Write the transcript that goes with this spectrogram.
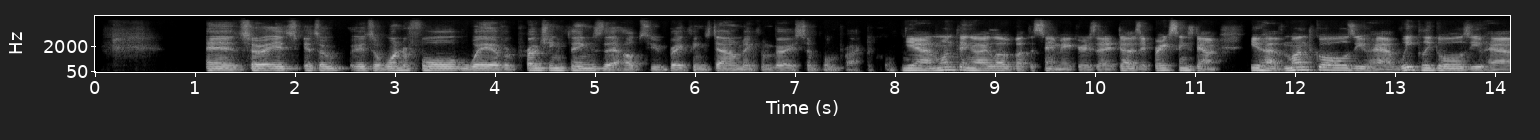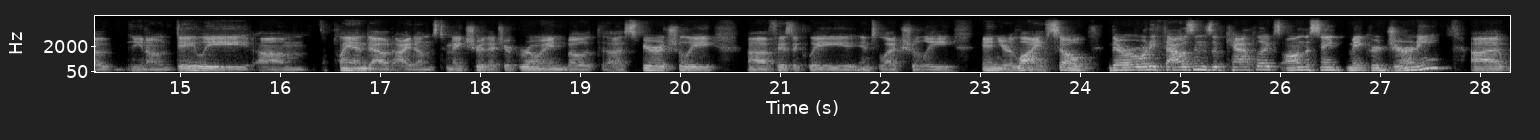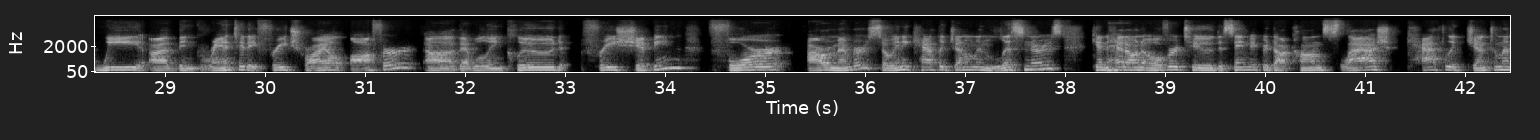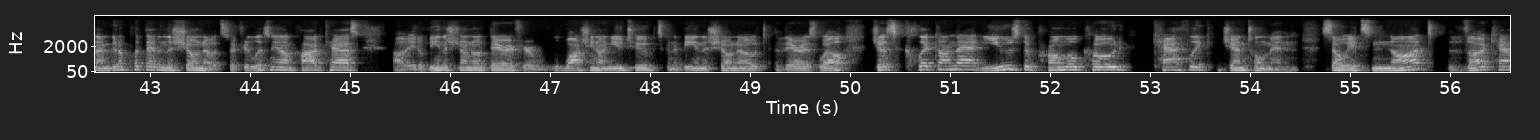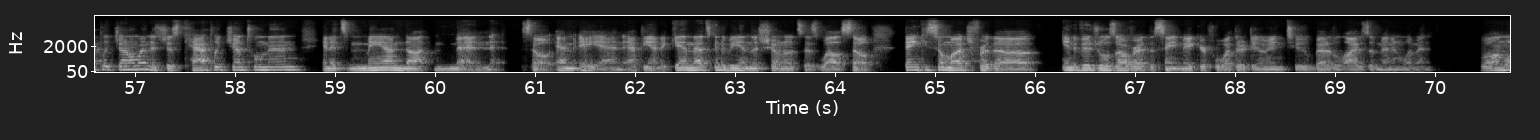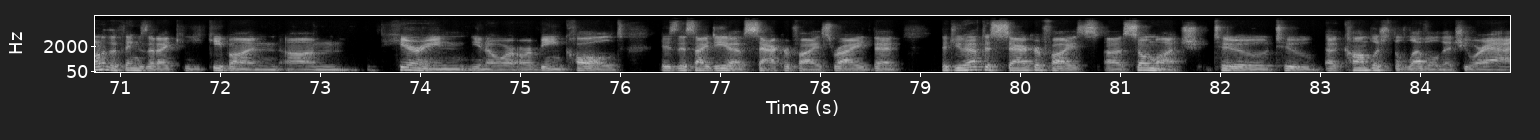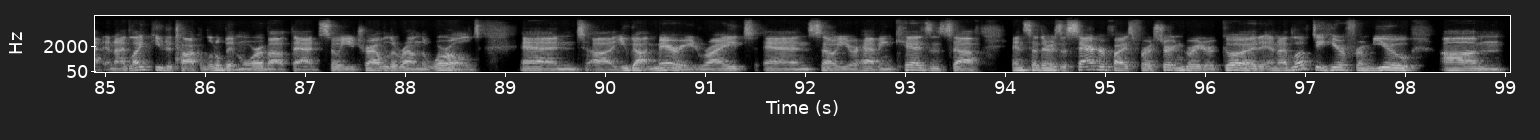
and so it's it's a it's a wonderful way of approaching things that helps you break things down make them very simple and practical yeah and one thing i love about the Saintmaker is that it does it breaks things down you have month goals you have weekly goals you have you know daily um, planned out items to make sure that you're growing both uh, spiritually, uh, physically, intellectually in your life. So there are already thousands of Catholics on the Saintmaker journey. Uh, we have been granted a free trial offer uh, that will include free shipping for our members. So any Catholic gentlemen listeners can head on over to the saintmaker.com slash Catholic gentleman. I'm going to put that in the show notes. So if you're listening on podcast, uh, it'll be in the show note there. If you're watching on YouTube, it's going to be in the show note there as well. Just click on that, use the promo code Catholic gentleman. So it's not the Catholic gentleman, it's just Catholic gentleman, and it's man, not men. So M A N at the end. Again, that's going to be in the show notes as well. So thank you so much for the individuals over at the Saintmaker for what they're doing to better the lives of men and women. Well, and one of the things that I keep on um, hearing, you know, or, or being called is this idea of sacrifice, right? That that you have to sacrifice uh, so much to to accomplish the level that you are at. And I'd like you to talk a little bit more about that. So you traveled around the world and uh, you got married, right? And so you're having kids and stuff. And so there's a sacrifice for a certain greater good. And I'd love to hear from you. Um,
